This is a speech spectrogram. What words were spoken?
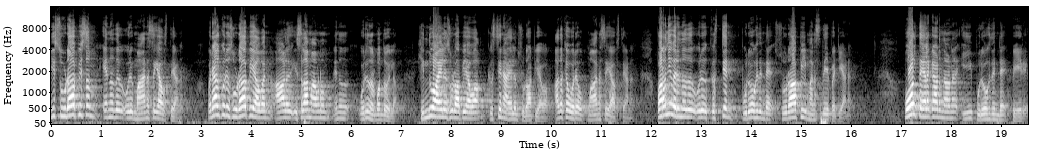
ഈ സുഡാപ്പിസം എന്നത് ഒരു മാനസികാവസ്ഥയാണ്. ഒരാൾക്കൊരു സുഡാപ്പി ആവാൻ ആൾ ഇസ്ലാം ആവണം എന്ന് ഒരു നിർബന്ധവുമില്ല. ഹിന്ദു ആയാലും സുഡാപ്പി ആവാം ക്രിസ്ത്യൻ ആയാലും സുഡാപ്പി ആവാം അതൊക്കെ ഓരോ മാനസികാവസ്ഥയാണ്. പറഞ്ഞു വരുന്നത് ഒരു ക്രിസ്ത്യൻ പുരോഹിതന്റെ സുഡാപ്പി മനസ്ഥിതിയെ പറ്റിയാണ്. പോൾ തേലക്കാട് എന്നാണ് ഈ പുരോഹിതന്റെ പേര്.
